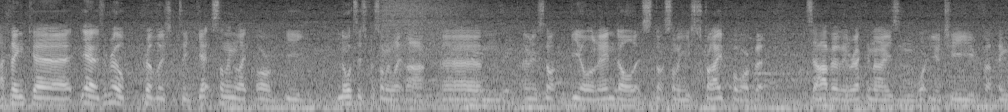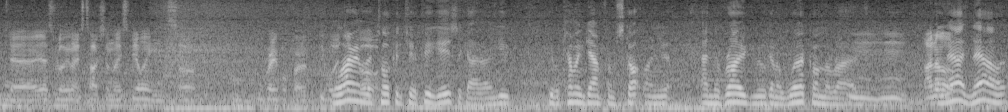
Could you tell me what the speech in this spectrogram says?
I think uh, yeah, it's a real privilege to get something like or be noticed for something like that. Um, I mean, it's not be all and end all. It's not something you strive for, but to have everything recognised and what you achieve, I think uh, it's a really nice touch and nice feeling. So I'm grateful for people. Well, I remember talking to you a few years ago, and you you were coming down from Scotland, and the road you were going to work on the road. Mhm. I And know. now, now,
